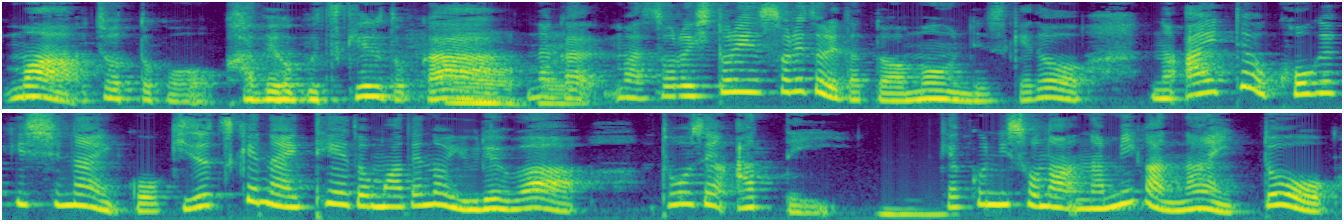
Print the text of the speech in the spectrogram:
まあ、ちょっとこう、壁をぶつけるとかなんか、はまあ、それ一人それぞれだとは思うんですけど、相手を攻撃しない、こう、傷つけない程度までの揺れは、当然あっていい。逆にその波がないと、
